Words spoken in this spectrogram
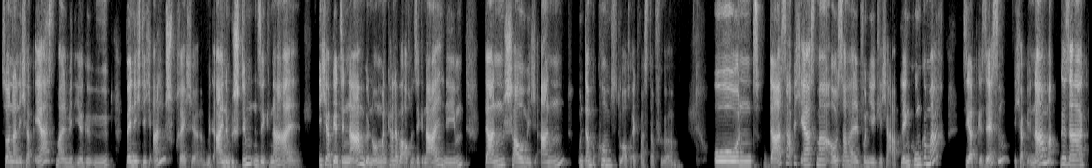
sondern ich habe erstmal mit ihr geübt, wenn ich dich anspreche mit einem bestimmten Signal. Ich habe jetzt den Namen genommen, man kann aber auch ein Signal nehmen, dann schau mich an und dann bekommst du auch etwas dafür. Und das habe ich erstmal außerhalb von jeglicher Ablenkung gemacht. Sie hat gesessen, ich habe ihren Namen gesagt,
